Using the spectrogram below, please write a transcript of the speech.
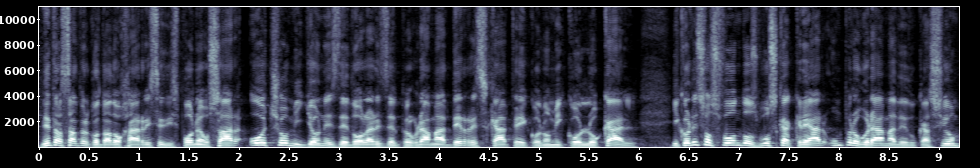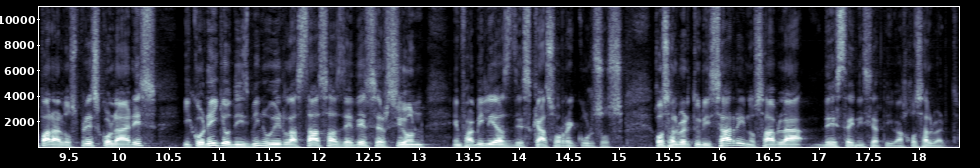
Mientras tanto, el condado Harris se dispone a usar 8 millones de dólares del programa de rescate económico local y con esos fondos busca crear un programa de educación para los preescolares y con ello disminuir las tasas de deserción en familias de escasos recursos. José Alberto Urizarri nos habla de esta iniciativa. José Alberto.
